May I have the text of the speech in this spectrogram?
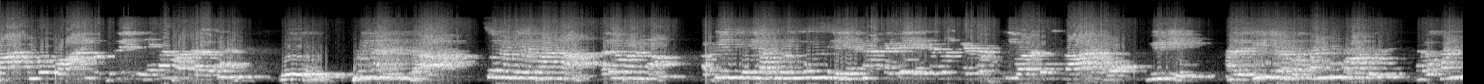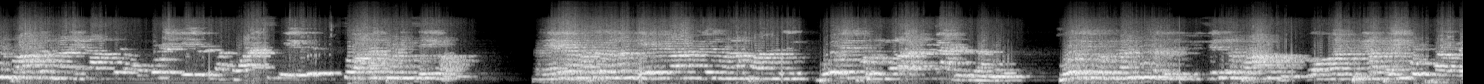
பார்க்கும்போது வாங்கி என்ன பண்றாங்க ஓ இப்படிலாம் இருக்குதா சோ நம்ம இதை பண்ணலாம். அதை பண்ணலாம். அப்படின்னு சொல்லி அவங்களுக்கும் சில என்ன கெட்ட எண்ணங்கள் கெட்ட புத்தி வர்றதுக்கு காரணம் வீடியோ. அந்த வீடியோ நம்ம கண்ணு பார்க்குது. நம்ம கண்ணு பார்க்கறதுனால என்ன ஆகுது நம்ம கூட கேது நம்ம மனசு கேது சோ அதை பண்ணி செய்யலாம் நிறைய மக்கள் தேவையான எல்லாம் பார்த்து போதை பொருள்கள் அடிமையா இருக்கிறாங்க. போதை பொருள் கண்ணு செல்ல பார்க்கணும். ஓ இப்படிலாம் பை கொடுத்தாங்க.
